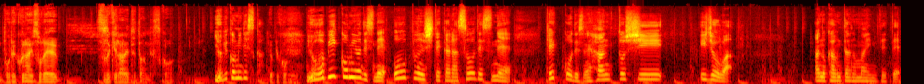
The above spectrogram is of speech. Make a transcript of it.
どれくらいそれ続けられてたんですか？呼び込みですか？呼び込み。呼び込みはですねオープンしてからそうですね結構ですね半年以上はあのカウンターの前に出て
